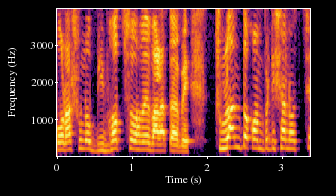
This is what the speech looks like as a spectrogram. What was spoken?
পড়াশুনো বিভৎসভাবে বাড়াতে হবে। চূড়ান্ত কম্পিটিশান হচ্ছে।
